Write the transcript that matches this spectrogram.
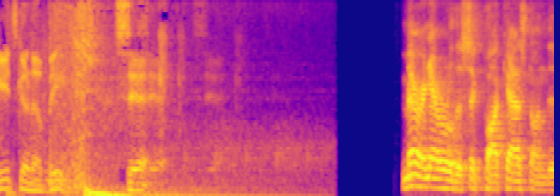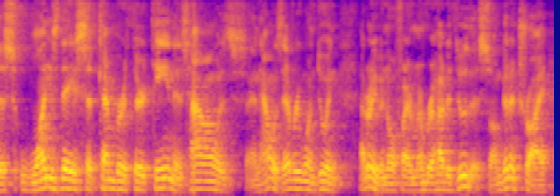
It's gonna be sick. Marinaro, the Sick Podcast on this Wednesday, September 13 is how is and how is everyone doing? I don't even know if I remember how to do this, so I'm going to try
